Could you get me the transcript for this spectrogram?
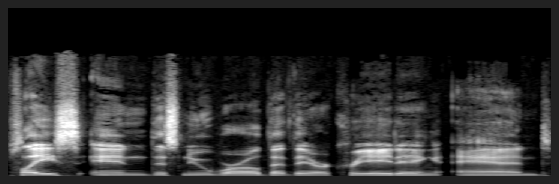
place in this new world that they are creating, and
